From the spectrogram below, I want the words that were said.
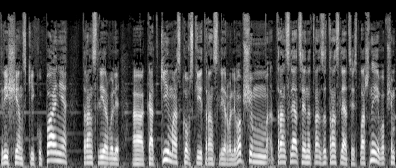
крещенские купания – транслировали, э, катки московские транслировали. В общем, трансляция на, за трансляцией сплошные. В общем,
